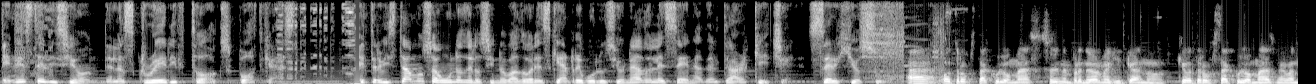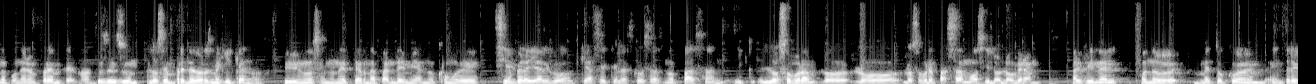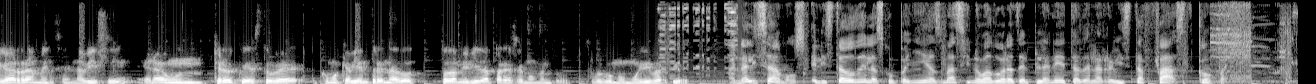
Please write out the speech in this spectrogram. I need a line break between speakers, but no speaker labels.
En esta edición de las Creative Talks Podcast, entrevistamos a uno de los innovadores que han revolucionado la escena del Dark Kitchen, Sergio Su.
Ah, otro obstáculo más. Soy un emprendedor mexicano. ¿Qué otro obstáculo más me van a poner enfrente? ¿no? Entonces, los emprendedores mexicanos vivimos en una eterna pandemia, ¿no? Como de siempre hay algo que hace que las cosas no pasan y lo, lo, lo, sobrepasamos y lo logramos. Al final, cuando me tocó entregar ramens en la bici, era un. Creo que estuve como que había entrenado toda mi vida para ese momento. Fue como muy divertido.
Analizamos el listado de las compañías más innovadoras del planeta de la revista Fast Company.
